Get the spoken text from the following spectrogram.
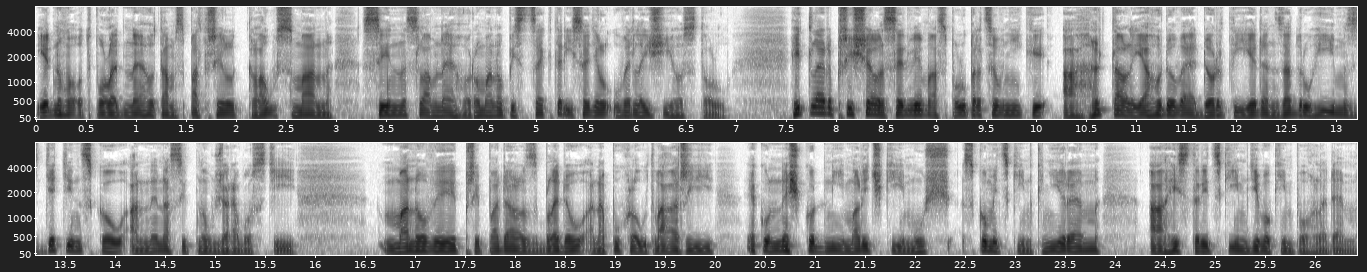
Jednoho odpoledného tam spatřil Klaus Mann, syn slavného romanopisce, který seděl u vedlejšího stolu. Hitler přišel se dvěma spolupracovníky a hltal jahodové dorty jeden za druhým s dětinskou a nenasytnou žravostí. Manovi připadal s bledou a napuchlou tváří jako neškodný maličký muž s komickým knírem a hysterickým divokým pohledem.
